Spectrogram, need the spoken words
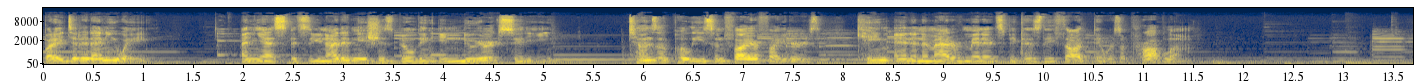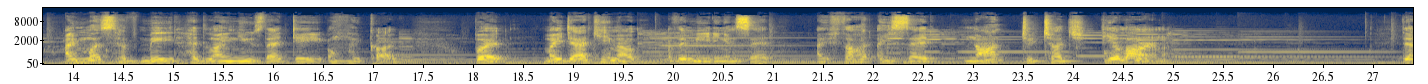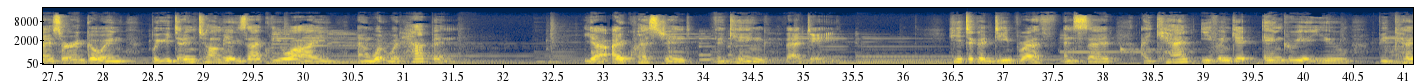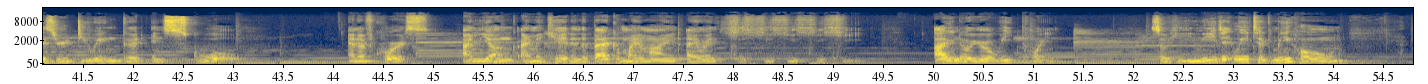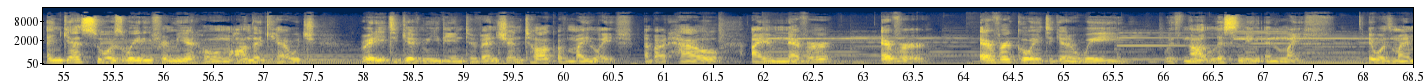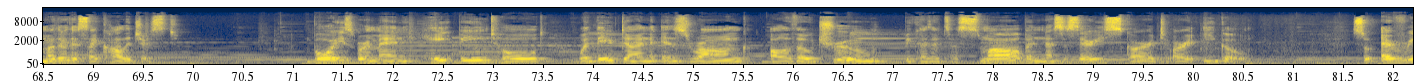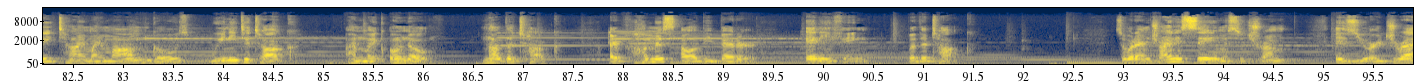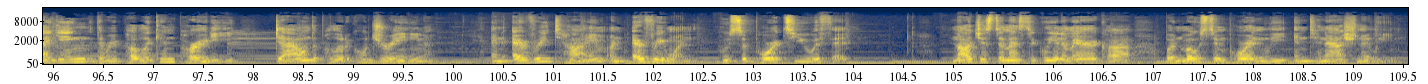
but I did it anyway. And yes, it's the United Nations building in New York City. Tons of police and firefighters came in in a matter of minutes because they thought there was a problem. I must have made headline news that day, oh my god. But my dad came out of the meeting and said, I thought I said not to touch the alarm. Then I started going, but you didn't tell me exactly why and what would happen. Yeah, I questioned the king that day. He took a deep breath and said, I can't even get angry at you because you're doing good in school. And of course, I'm young, I'm a kid. In the back of my mind, I went, hee hee hee hee hee. I know your weak point. So he immediately took me home and guess who was waiting for me at home on the couch, ready to give me the intervention talk of my life about how I am never, ever, ever going to get away with not listening in life. It was my mother, the psychologist. Boys or men hate being told what they've done is wrong, although true, because it's a small but necessary scar to our ego. So every time my mom goes, We need to talk, I'm like, Oh no, not the talk. I promise I'll be better. Anything but the talk. So, what I'm trying to say, Mr. Trump, is you are dragging the Republican Party down the political drain, and every time on everyone who supports you with it. Not just domestically in America, but most importantly, internationally.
